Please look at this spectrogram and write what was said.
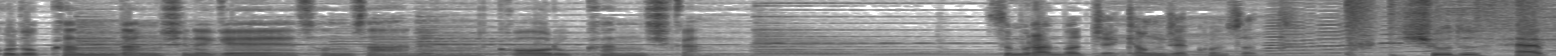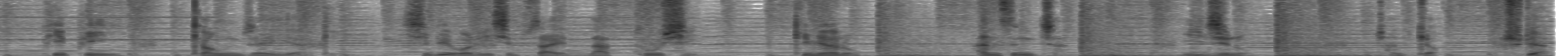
고독한 당신에게 선사하는 거룩한 시간. 스물한 번째 경제 콘서트. Should Have PP 경제 이야기. 12월 24일 낮 2시. 김현우, 한승찬, 이진우 전격 출연.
